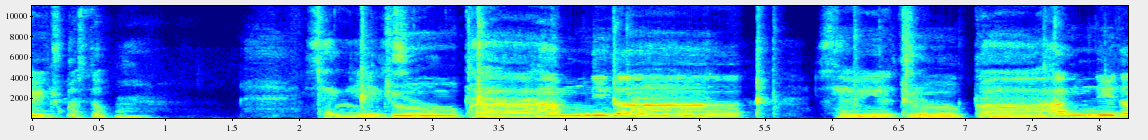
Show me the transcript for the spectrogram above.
생일 축하성. 생일 축하합니다. 생일 축하합니다.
